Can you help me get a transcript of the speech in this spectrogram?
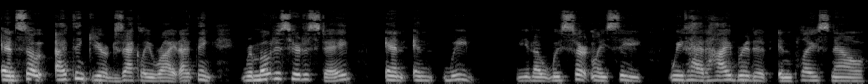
And so I think you're exactly right. I think remote is here to stay. And, and we, you know, we certainly see we've had hybrid in place now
